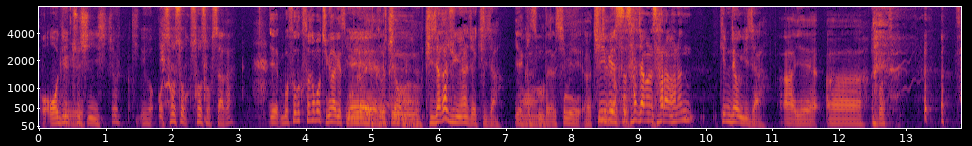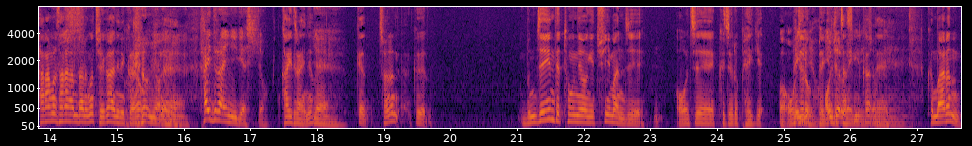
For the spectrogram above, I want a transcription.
어, 디 그... 출신이시죠? 소속 소속사가? 예, 뭐 소속사가 뭐 중요하겠습니까? 예, 예 그렇죠. 그... 기자가 중요하죠, 기자. 예, 그렇습니다. 어. 열심히 어, TBS 사장을 사랑하는 김대영 기자. 아, 예, 어, 뭐 사람을 사랑한다는 건 죄가 아니니까요. 그럼요. 네. 예. 가이드라인 얘기하시죠. 가이드라인요? 예. 그 저는 그 문재인 대통령이 취임한 지 어제 그제로 100일, 어, 어제로 100일, 100일 됐지 않습니까? 네. 네. 그 말은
